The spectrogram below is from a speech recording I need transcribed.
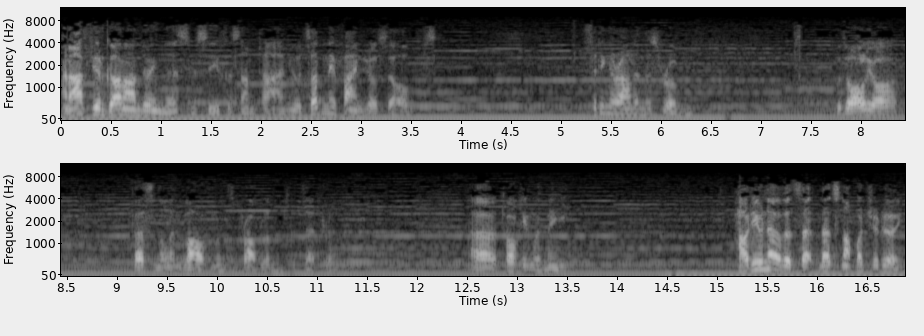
And after you'd gone on doing this, you see, for some time, you would suddenly find yourselves sitting around in this room with all your personal involvements, problems, etc., uh, talking with me. How do you know that, that that's not what you're doing?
